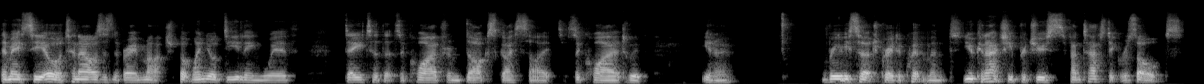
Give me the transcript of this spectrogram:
they may see, oh, 10 hours isn't very much. But when you're dealing with data that's acquired from dark sky sites, it's acquired with, you know, really search grade equipment, you can actually produce fantastic results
